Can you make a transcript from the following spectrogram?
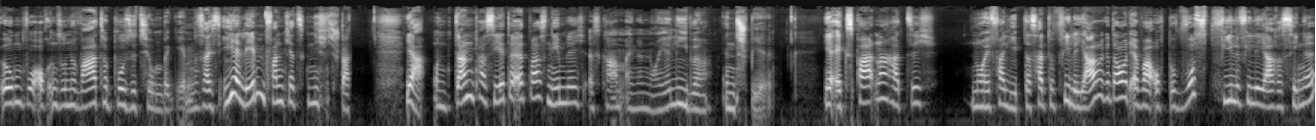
irgendwo auch in so eine Warteposition begeben. Das heißt, ihr Leben fand jetzt nicht statt. Ja, und dann passierte etwas, nämlich es kam eine neue Liebe ins Spiel. Ihr Ex-Partner hat sich neu verliebt. Das hatte viele Jahre gedauert. Er war auch bewusst viele, viele Jahre Single.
